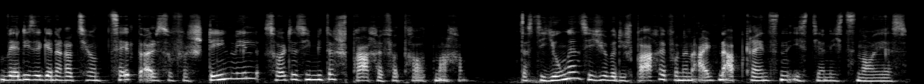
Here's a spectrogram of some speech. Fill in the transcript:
Wer diese Generation Z also verstehen will, sollte sie mit der Sprache vertraut machen. Dass die Jungen sich über die Sprache von den Alten abgrenzen, ist ja nichts Neues.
